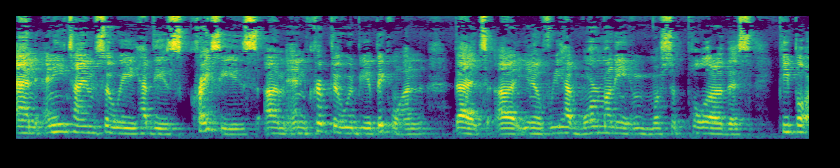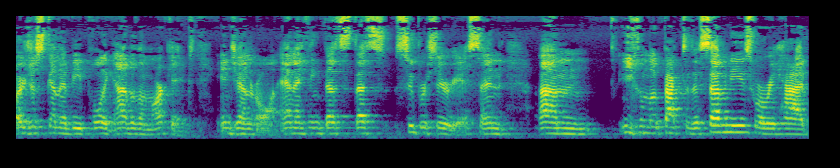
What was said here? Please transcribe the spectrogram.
And anytime, so we have these crises, um, and crypto would be a big one. That uh, you know, if we have more money and we're to pull out of this, people are just going to be pulling out of the market in general. And I think that's that's super serious. And um, you can look back to the 70s where we had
